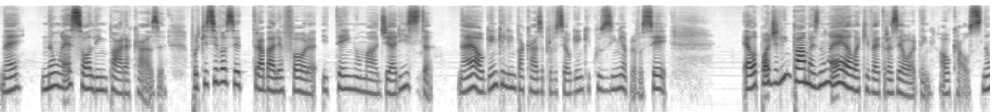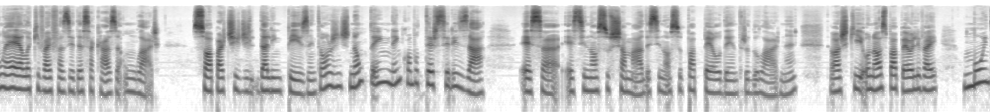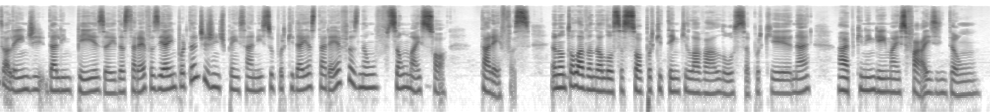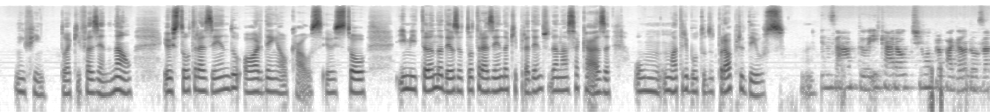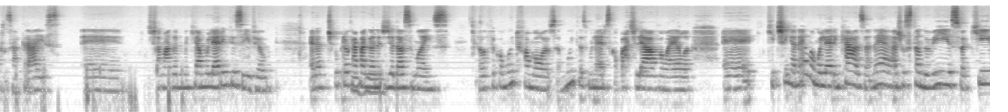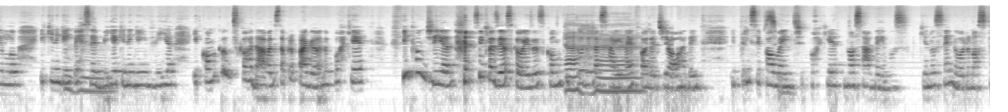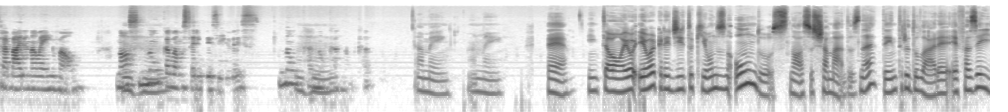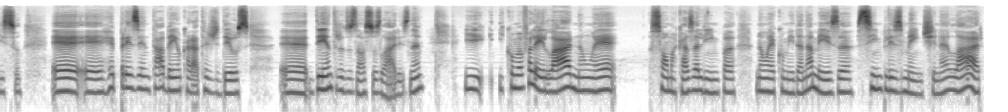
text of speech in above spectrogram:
né. Não é só limpar a casa, porque se você trabalha fora e tem uma diarista, né, alguém que limpa a casa para você, alguém que cozinha para você, ela pode limpar, mas não é ela que vai trazer ordem ao caos, não é ela que vai fazer dessa casa um lar, só a partir de da limpeza. Então a gente não tem nem como terceirizar essa esse nosso chamado, esse nosso papel dentro do lar, né. Então acho que o nosso papel ele vai muito além de da limpeza e das tarefas, e é importante a gente pensar nisso, porque daí as tarefas não são mais só tarefas. Eu não tô lavando a louça só porque tem que lavar a louça, porque, né, "Ai, porque ninguém mais faz, então", enfim. estou aqui fazendo. Não, eu estou trazendo ordem ao caos. Eu estou imitando a Deus. Eu estou trazendo aqui para dentro da nossa casa um, um atributo do próprio Deus. Né? Exato. E Carol tinha uma propaganda uns anos atrás é, chamada que é a Mulher Invisível. Era tipo propaganda uhum. de Dia das Mães. Ela ficou muito famosa, muitas mulheres compartilhavam ela, é, que tinha né, uma mulher em casa, né, ajustando isso, aquilo, e que ninguém uhum. percebia, que ninguém via. E como que eu discordava dessa propaganda? Porque fica um dia sem fazer as coisas, como que uhum. tudo já sai né, fora de ordem. E principalmente Sim. porque nós sabemos que no Senhor o nosso trabalho não é em vão. Nós uhum. nunca vamos ser invisíveis. Nunca, uhum. nunca, nunca. Amém, amém. É, então eu, eu acredito que um dos, um dos nossos chamados, né, dentro do lar é, é fazer isso, é, é, representar bem o caráter de Deus é, dentro dos nossos lares, né? E, e como eu falei, lar não é só uma casa limpa, não é comida na mesa, simplesmente, né? Lar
